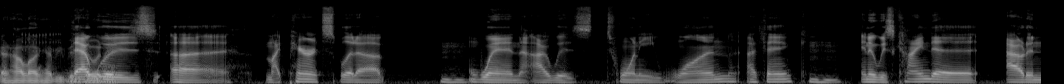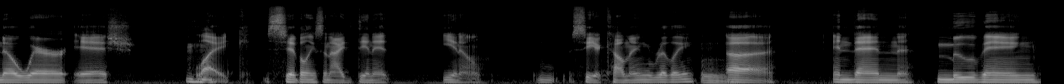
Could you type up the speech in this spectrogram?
and how long have you been that doing it? was uh, my parents split up Mm-hmm. when I was 21, I think, Mhm. and it was kind of out of nowhere ish. Mm-hmm. Like siblings and I didn't, you know, see it coming really. Mm. Uh, and then moving,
